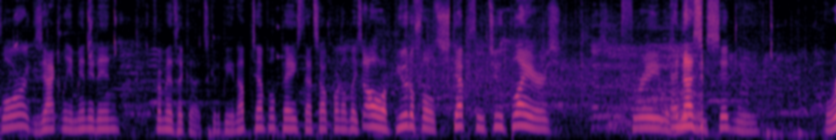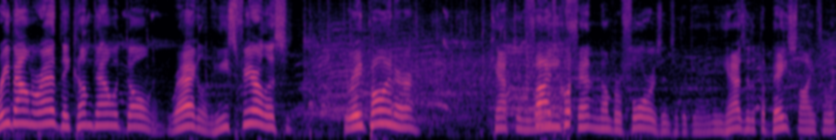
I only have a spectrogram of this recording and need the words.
floor, exactly a minute in from Ithaca. It's going to be an up-tempo pace. That's how Cornell plays. Oh, a beautiful step through two players. Three with and Nazir Sydney. Rebound red. They come down with Dolan. Ragland. He's fearless. Three-pointer. Captain Five Lee Fenton, number four, is into the game. He has it at the baseline through it.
